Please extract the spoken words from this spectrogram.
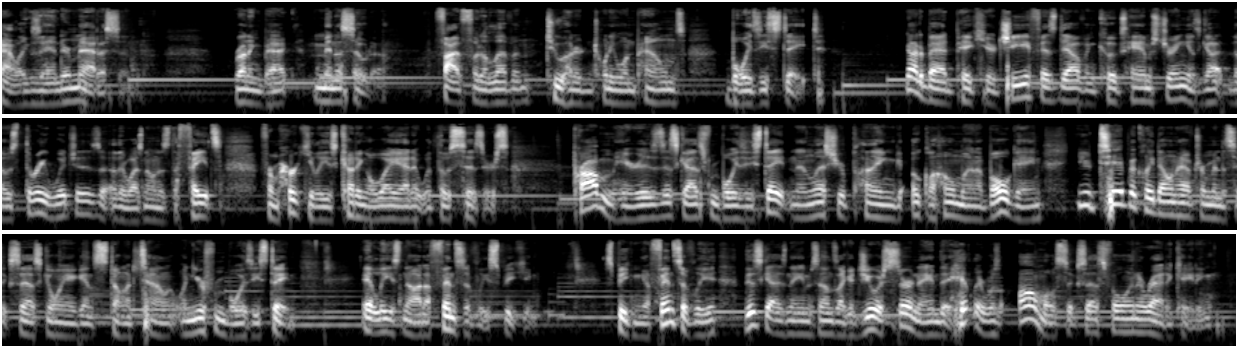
Alexander Mattison, Running back, Minnesota. 5 foot 11, 221 pounds, Boise State. Not a bad pick here, Chief, as Dalvin Cook's hamstring has got those three witches, otherwise known as the Fates, from Hercules cutting away at it with those scissors. Problem here is this guy's from Boise State, and unless you're playing Oklahoma in a bowl game, you typically don't have tremendous success going against staunch talent when you're from Boise State, at least not offensively speaking. Speaking offensively, this guy's name sounds like a Jewish surname that Hitler was almost successful in eradicating.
